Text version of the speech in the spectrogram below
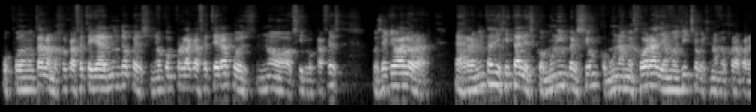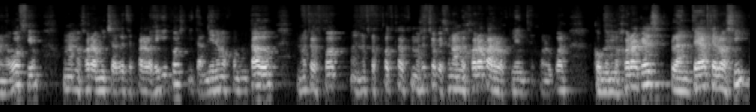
Pues puedo montar la mejor cafetería del mundo, pero si no compro la cafetera, pues no sirvo cafés. Pues hay que valorar las herramientas digitales como una inversión, como una mejora, ya hemos dicho que es una mejora para el negocio, una mejora muchas veces para los equipos y también hemos comentado en otros, podcasts que hemos hecho que es una mejora para los clientes, con lo cual, como mejora que es, plantéatelo así,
